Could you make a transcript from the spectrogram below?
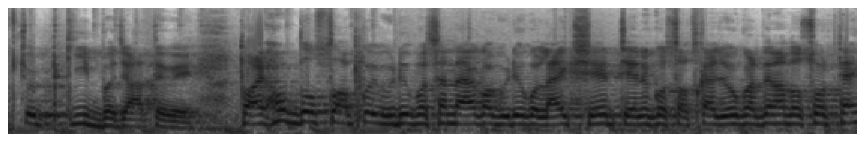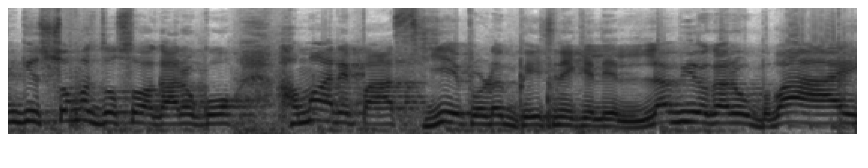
चुटकी बजाते हुए। तो आई होप दोस्तों आपको वीडियो पसंद आएगा वीडियो को लाइक शेयर चैनल को सब्सक्राइब ज़रूर कर देना दोस्तों। थैंक यू सो मच दोस्तों अगारो को। हमारे पास ये प्रोडक्ट भेजने के लिए लव यू अगारो। बाय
